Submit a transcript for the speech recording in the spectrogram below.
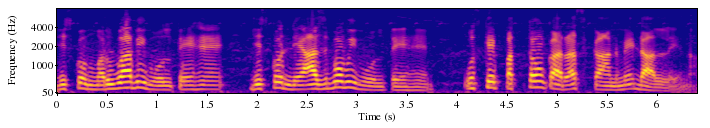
जिसको मरुआ भी बोलते हैं, जिसको न्याजबो भी बोलते हैं, उसके पत्तों का रस कान में डाल लेना।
